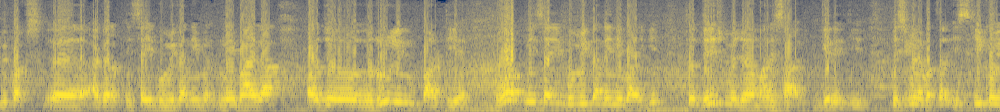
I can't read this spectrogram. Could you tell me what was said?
विपक्ष अगर अपनी सही भूमिका नहीं निभाएगा और जो रूलिंग पार्टी है वो अपनी सही भूमिका नहीं निभाएगी तो देश में जो है हमारी साख गिरेगी। इसमें मतलब इसकी कोई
